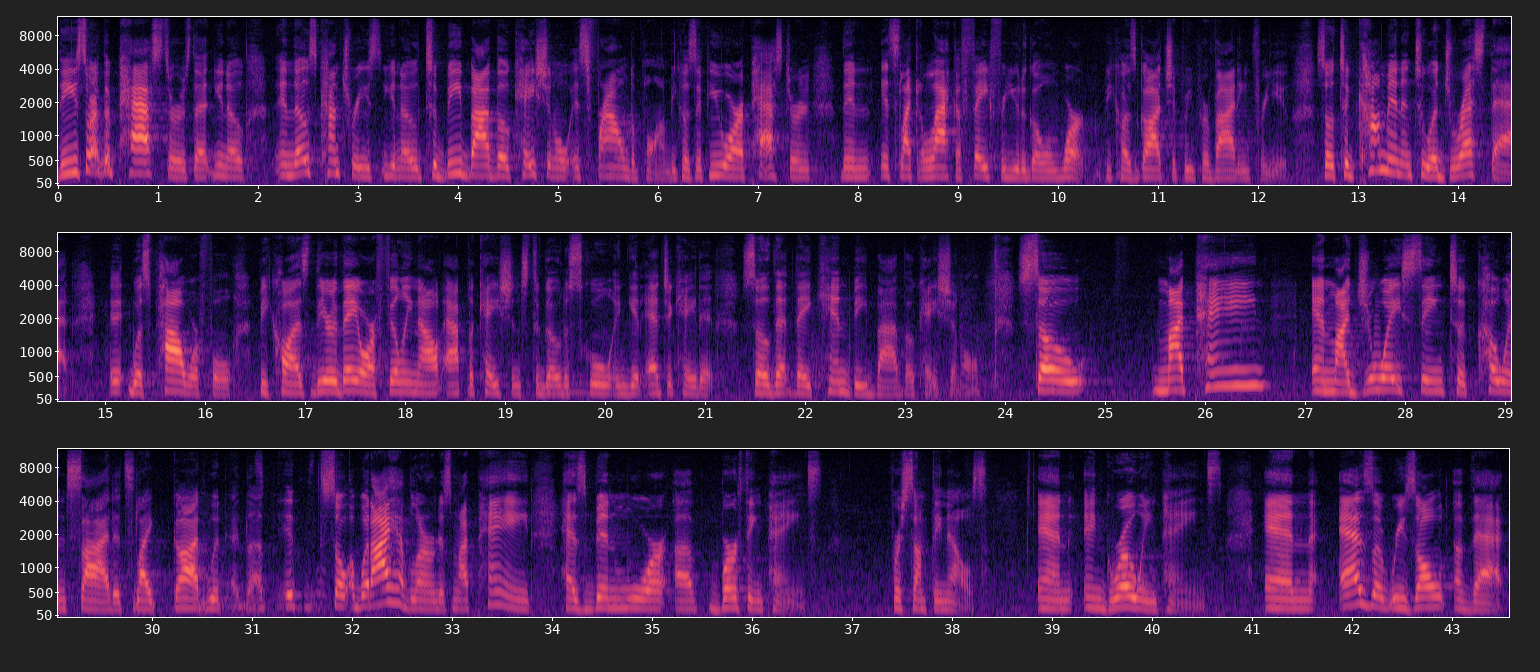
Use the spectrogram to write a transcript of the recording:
These are the pastors that, you know, in those countries, you know, to be bivocational is frowned upon because if you are a pastor, then it's like a lack of faith for you to go and work because God should be providing for you. So to come in and to address that, it was powerful because there they are filling out applications to go to school and get educated so that they can be bivocational. So my pain and my joy seemed to coincide. It's like God would, uh, it, so what I have learned is my pain has been more of birthing pains for something else and, and growing pains. And as a result of that,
